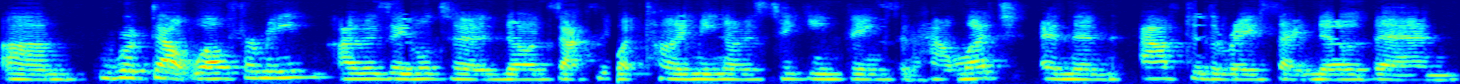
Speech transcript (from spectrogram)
um, worked out well for me. I was able to know exactly what timing I was taking things and how much. And then after the race, I know then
